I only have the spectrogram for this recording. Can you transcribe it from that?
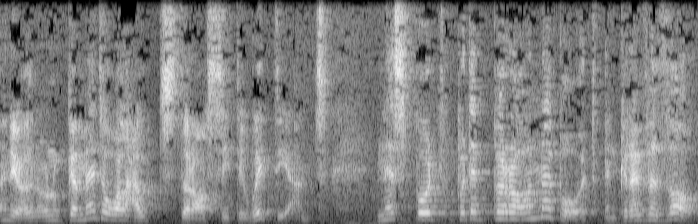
hynny oedd nhw'n gyment all out dros i diwydiant, nes bod, bod e bron a bod yn grefyddol.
